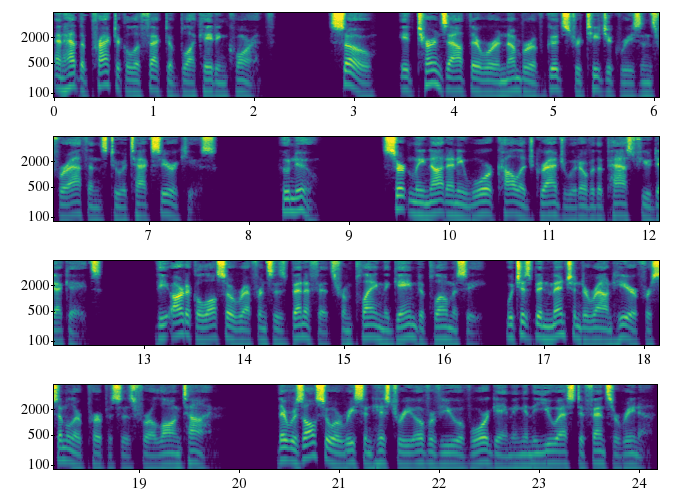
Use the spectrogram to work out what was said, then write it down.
and had the practical effect of blockading Corinth. So, it turns out there were a number of good strategic reasons for Athens to attack Syracuse. Who knew? Certainly not any war college graduate over the past few decades. The article also references benefits from playing the game diplomacy, which has been mentioned around here for similar purposes for a long time. There was also a recent history overview of wargaming in the U.S. defense arena,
